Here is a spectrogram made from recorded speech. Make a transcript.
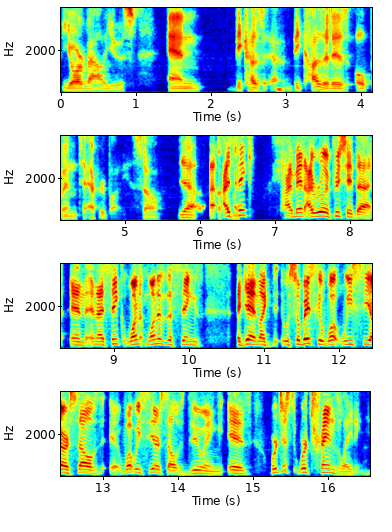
your values and because uh, because it is open to everybody. So Yeah, I, That's I my- think. I mean, I really appreciate that, and and I think one one of the things, again, like so, basically, what we see ourselves, what we see ourselves doing is we're just we're translating.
